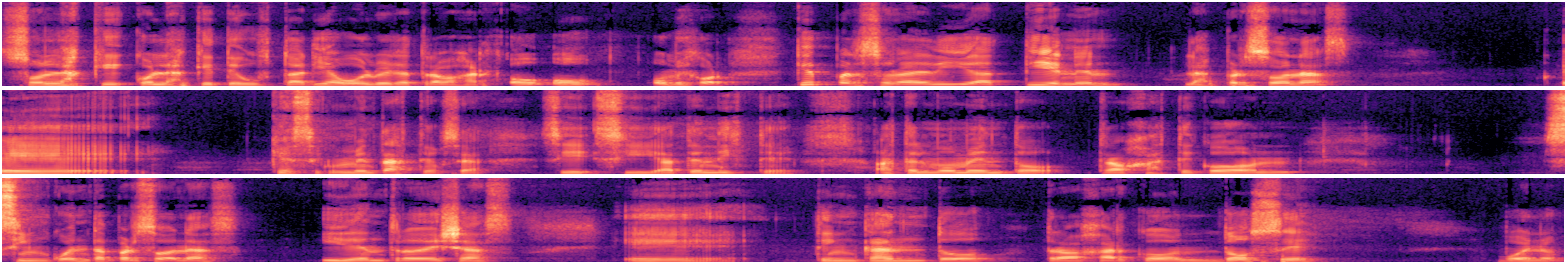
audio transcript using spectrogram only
son las que con las que te gustaría volver a trabajar o, o, o mejor, qué personalidad tienen las personas eh, que segmentaste. O sea, si, si atendiste hasta el momento, trabajaste con 50 personas y dentro de ellas eh, te encantó trabajar con 12, bueno,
